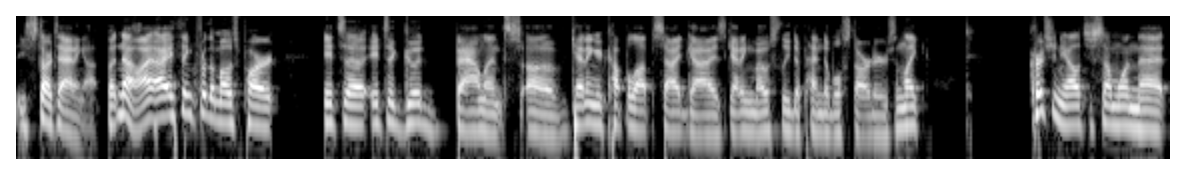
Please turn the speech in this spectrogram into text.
he starts adding up. But no, I, I think for the most part, it's a it's a good balance of getting a couple upside guys, getting mostly dependable starters, and like Christian Yelich is someone that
